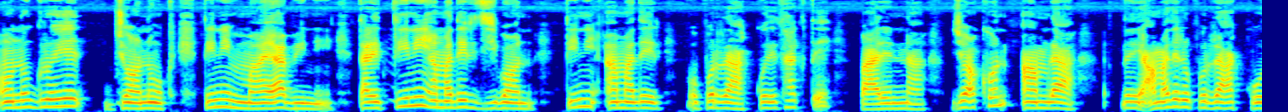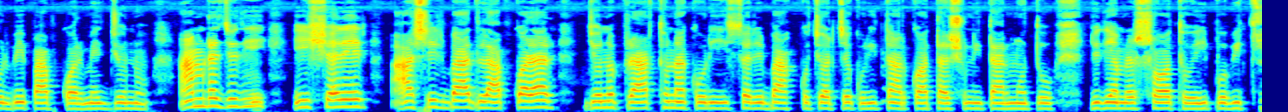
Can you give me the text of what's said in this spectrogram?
অনুগ্রহের জনক। তিনি মায়াবিনী। তাই তিনি আমাদের জীবন, তিনি আমাদের ওপর রাগ করে থাকতে পারেন না। যখন আমরা আমাদের ওপর রাগ করবে পাপ কর্মের জন্য। আমরা যদি ঈশ্বরের আশীর্বাদ লাভ করার জন্য প্রার্থনা করি, ঈশ্বরের বাক্য চর্চা করি, তার কথা শুনি, তার মতো যদি আমরা সৎ হই, পবিত্র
